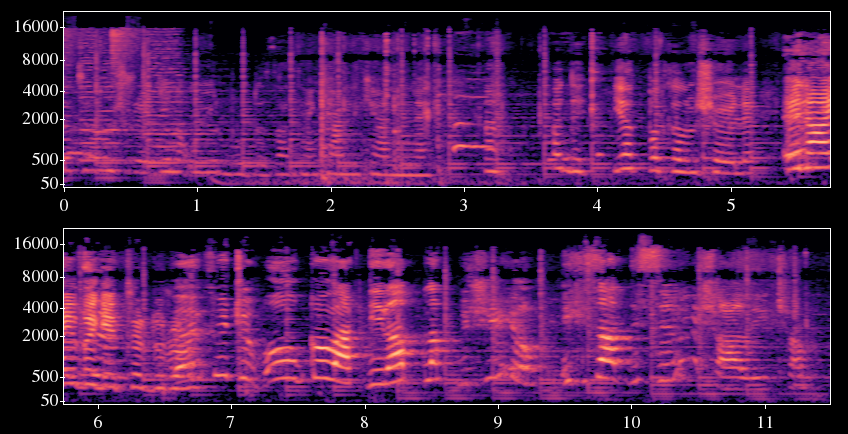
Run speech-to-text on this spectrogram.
yatıralım şuraya. Yine uyur burada zaten. kendi kendine. Heh, hadi yat bakalım şöyle. Ela'yı da getir Duru. Öykücüğüm uyku vakti rahatlık bir şey yok. İki saat seni mi çağıracağım?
